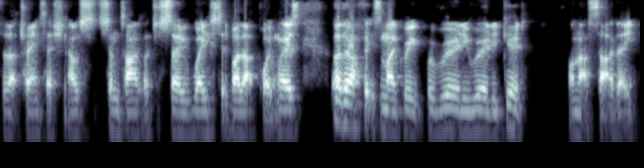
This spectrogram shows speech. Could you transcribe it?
for that training session. I was sometimes I just so wasted by that point. Whereas other athletes in my group were really, really good on that Saturday.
